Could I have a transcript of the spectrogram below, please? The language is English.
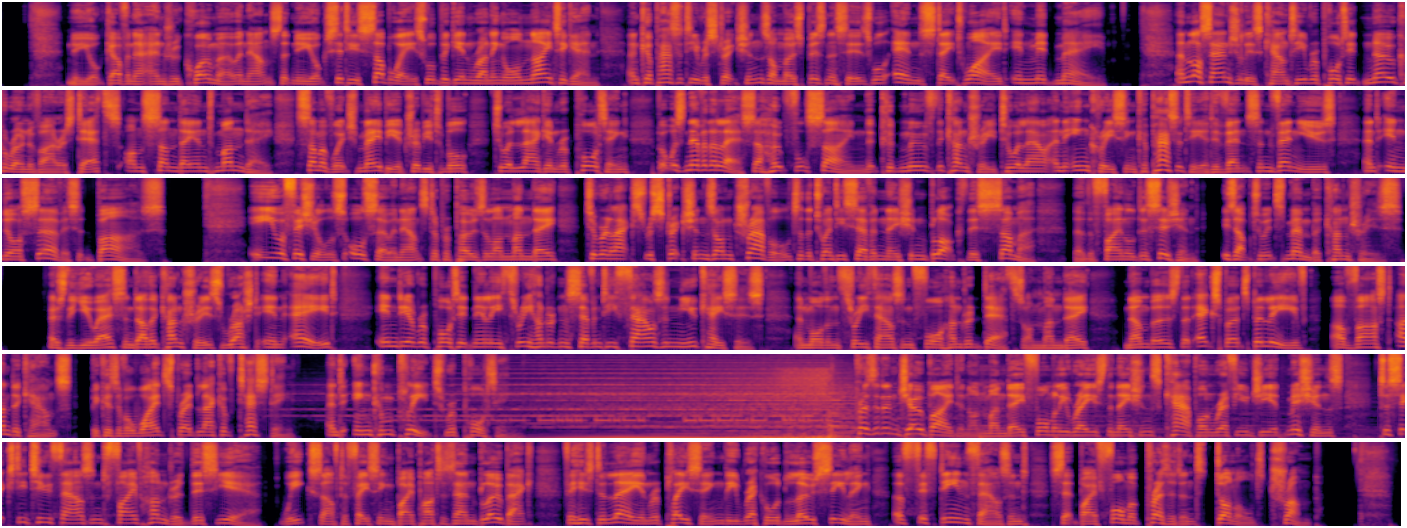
New York Governor Andrew Cuomo announced that New York City's subways will begin running all night again, and capacity restrictions on most businesses will end statewide in mid May. And Los Angeles County reported no coronavirus deaths on Sunday and Monday, some of which may be attributable to a lag in reporting, but was nevertheless a hopeful sign that could move the country to allow an increase in capacity at events and venues and indoor service at bars. EU officials also announced a proposal on Monday to relax restrictions on travel to the 27 nation bloc this summer, though the final decision is up to its member countries. As the US and other countries rushed in aid, India reported nearly 370,000 new cases and more than 3,400 deaths on Monday, numbers that experts believe are vast undercounts because of a widespread lack of testing and incomplete reporting. President Joe Biden on Monday formally raised the nation's cap on refugee admissions to 62,500 this year, weeks after facing bipartisan blowback for his delay in replacing the record low ceiling of 15,000 set by former President Donald Trump.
